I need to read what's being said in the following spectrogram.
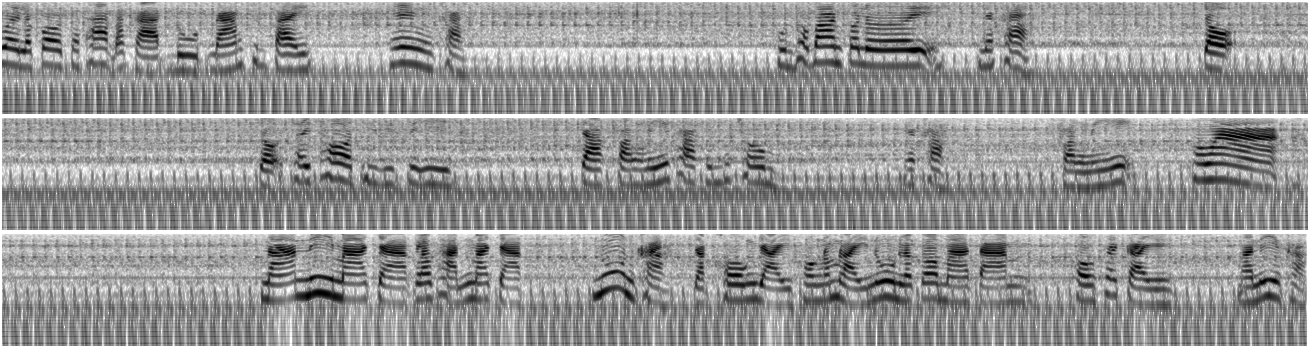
ด้วย แล้วก็สภาพอากาศดูดน้ำขึ้นไปแห้งค่ะ คุณพ่อบ้านก็เลยเนี่ยค่ะ เจาะ เจาะใช้ท่อ TVC จากฝั่งนี้ค่ะคุณผู้ชมเนี่ยค่ะ ฝั่งนี้เพราะว่า น้ำนี่มาจากเราผันมาจากนู่นค่ะ จากคลองใหญ่คลองน้ำไหลนู่นแล้วก็มาตามคลองไส้ไก่มานี่ค่ะ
